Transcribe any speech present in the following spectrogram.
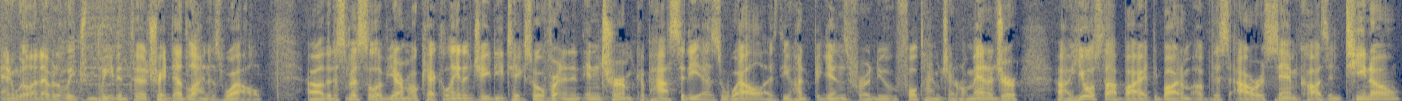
and will inevitably bleed into trade deadline as well. Uh, the dismissal of Jarmo Kekäläinen, JD takes over in an interim capacity as well as the hunt begins for a new full-time general manager. Uh, he will stop by at the bottom of this hour. Sam Cosentino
